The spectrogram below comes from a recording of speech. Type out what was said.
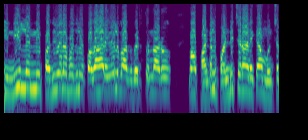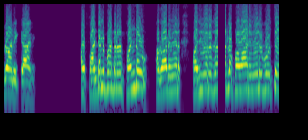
ఈ నీళ్ళన్నీ పదివేల బదులు పదహారు వేలు మాకు పెడుతున్నారు మా పంటలు పండించడానికా ముంచడానికా? అని. అది పంటలు పంటలు పండవు. పదహారు వేలు పదివేల దాంట్లో పదహారు వేలు పోతే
